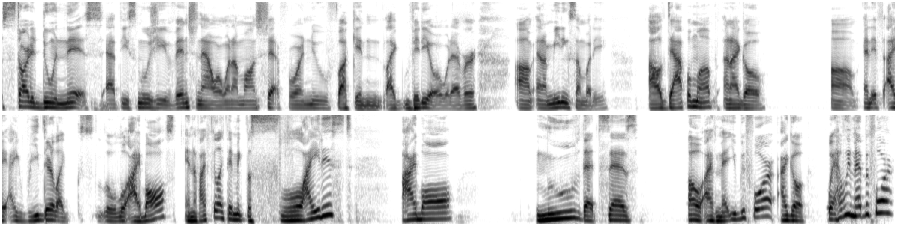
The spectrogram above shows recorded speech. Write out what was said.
started doing this at these smoothie events now, or when I'm on set for a new fucking like video or whatever, um, and I'm meeting somebody, I'll dap them up and I go, um, and if I, I read their like little, little eyeballs, and if I feel like they make the slightest eyeball move that says, "Oh, I've met you before," I go, "Wait, have we met before?"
